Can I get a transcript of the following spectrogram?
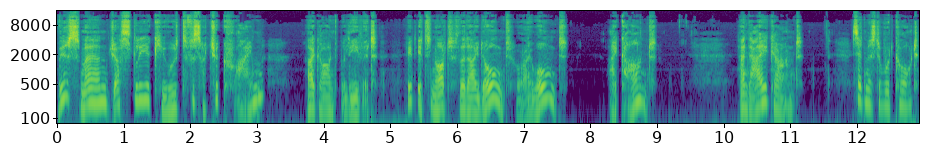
this man justly accused for such a crime? I can't believe it. it. It's not that I don't or I won't. I can't." "And I can't," said Mr. Woodcourt.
